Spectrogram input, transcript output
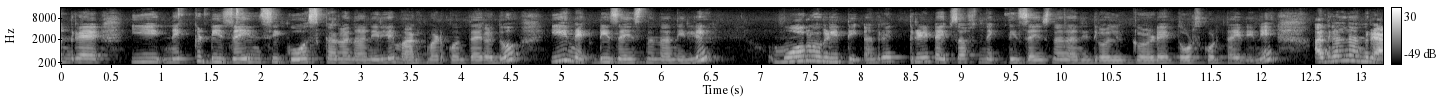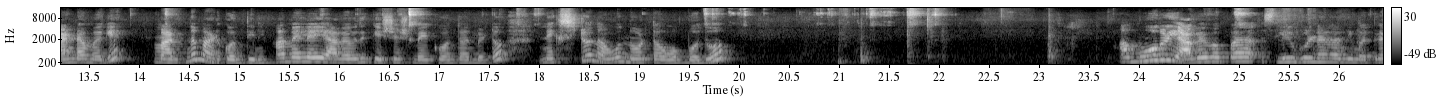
ಅಂದರೆ ಈ ನೆಕ್ ಡಿಸೈನ್ಸಿಗೋಸ್ಕರ ನಾನಿಲ್ಲಿ ಮಾರ್ಕ್ ಮಾಡ್ಕೊತಾ ಇರೋದು. ಈ ನೆಕ್ ಡಿಸೈನ್ಸ್ನ ನಾನಿಲ್ಲಿ ಮೂರು ರೀತಿ ಅಂದರೆ ತ್ರೀ ಟೈಪ್ಸ್ ಆಫ್ ನೆಕ್ ಡಿಸೈನ್ಸ್ನ ನಾನು ಇದ್ರೊಳಗಡೆ ತೋರಿಸ್ಕೊಡ್ತಾ ಇದ್ದೀನಿ. ಅದರಲ್ಲಿ ನಾನು ರ್ಯಾಂಡಮ್ ಆಗಿ ಮಾರ್ಕ್ನ ಮಾಡ್ಕೊತೀನಿ. ಆಮೇಲೆ ಯಾವ್ಯಾವುದಕ್ಕೆ ಎಷ್ಟೆಷ್ಟು ಬೇಕು ಅಂತ ಅಂದ್ಬಿಟ್ಟು ನೆಕ್ಸ್ಟು ನಾವು ನೋಡ್ತಾ ಹೋಗ್ಬೋದು. ಆ ಮೂರು ಯಾವ್ಯಾವಪ್ಪ ಸ್ಲೀವ್ಗಳನ್ನ ನಾನು ನಿಮ್ಮ ಹತ್ರ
